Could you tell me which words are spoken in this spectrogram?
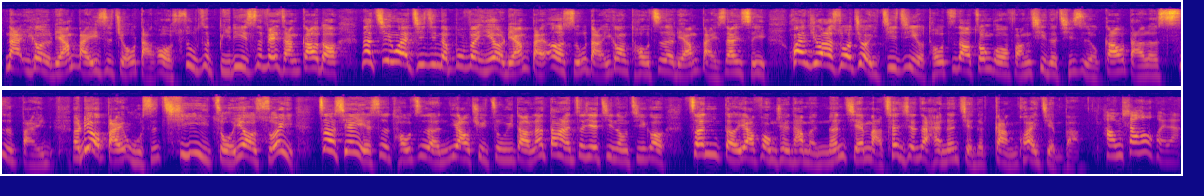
那一共有两百一十九档哦，数字比例是非常高的哦。那境外基金的部分也有两百二十五档，一共投资了两百三十亿。换句话说，就以基金有投资到中国房企的，其实有高达了四百呃六百五十七亿左右，所以这些也是投资。人要去注意到，那当然这些金融机构真的要奉劝他们，能减码，趁现在还能减的，赶快减吧。好，我们稍后回来。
